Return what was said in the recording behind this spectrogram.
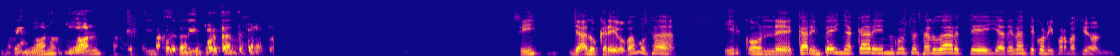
unión, muy importante, para todos. Sí, ya lo creo. Vamos a ir con eh, Karen Peña. Karen, gusto en saludarte y adelante con la información.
